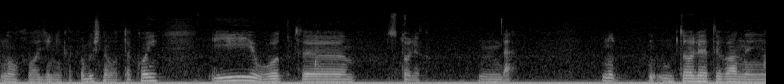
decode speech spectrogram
ну холодильник как обычно вот такой, и вот э, столик, да. Ну, туалет и ванны,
